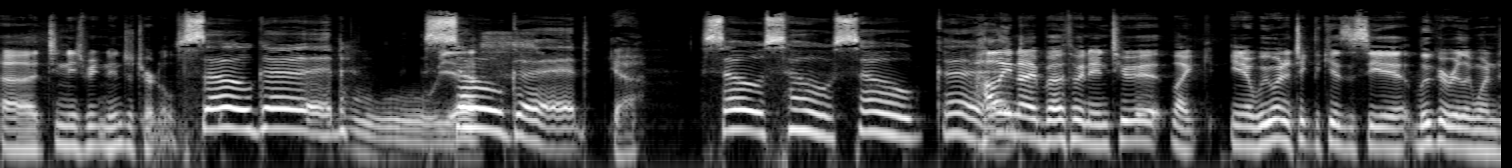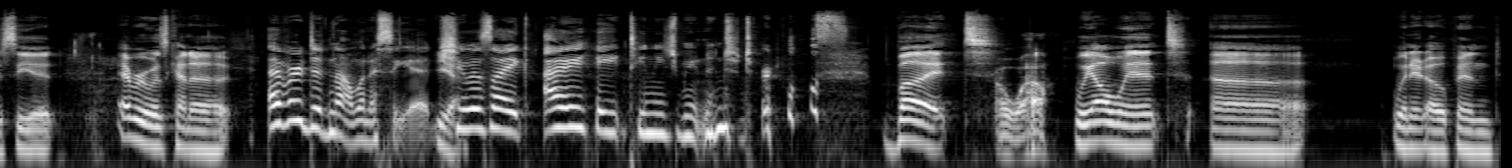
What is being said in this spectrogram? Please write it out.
uh, Teenage Mutant Ninja Turtles. So good. Ooh, So yes. good. Yeah. So so so good. Holly and I both went into it like you know we wanted to take the kids to see it. Luca really wanted to see it. Ever was kind of, Ever did not want to see it. Yeah. She was like, I hate Teenage Mutant Ninja Turtles. but Oh wow. we all went uh, when it opened,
